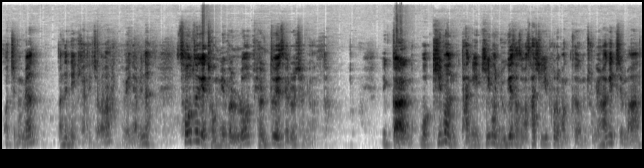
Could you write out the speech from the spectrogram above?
어찌 보면 맞는 얘기가 되죠. 왜냐하면 소득의 종류별로 별도의 세율을 적용한다. 그러니까 뭐 기본 당연히 기본 6에서 42%만큼 적용하겠지만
